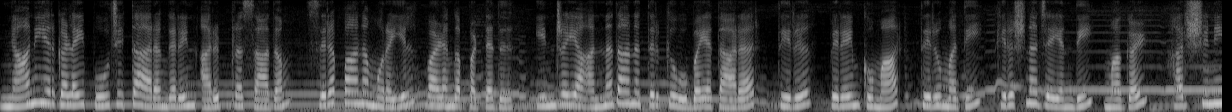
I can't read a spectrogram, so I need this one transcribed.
ஞானியர்களை பூஜித்த அரங்கரின் அருட்பிரசாதம் சிறப்பான முறையில் வழங்கப்பட்டது. இன்றைய அன்னதானத்திற்கு உபயதாரர் திரு. பிரேம்குமார் திருமதி கிருஷ்ண ஜெயந்தி மகள் ஹர்ஷினி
